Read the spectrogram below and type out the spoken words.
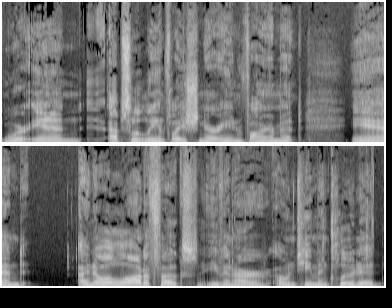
We're in an absolutely inflationary environment. And I know a lot of folks, even our own team included,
